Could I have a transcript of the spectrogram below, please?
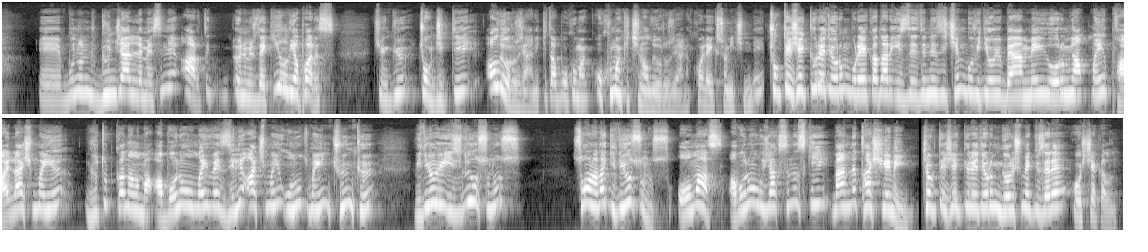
E, bunun güncellemesini artık önümüzdeki yıl yaparız. Çünkü çok ciddi alıyoruz yani. Kitap okumak okumak için alıyoruz yani koleksiyon için. Çok teşekkür ediyorum buraya kadar izlediğiniz için. Bu videoyu beğenmeyi, yorum yapmayı, paylaşmayı, YouTube kanalıma abone olmayı ve zili açmayı unutmayın. Çünkü videoyu izliyorsunuz Sonra da gidiyorsunuz. Olmaz. Abone olacaksınız ki ben de taş yemeyeyim. Çok teşekkür ediyorum. Görüşmek üzere. Hoşçakalın.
